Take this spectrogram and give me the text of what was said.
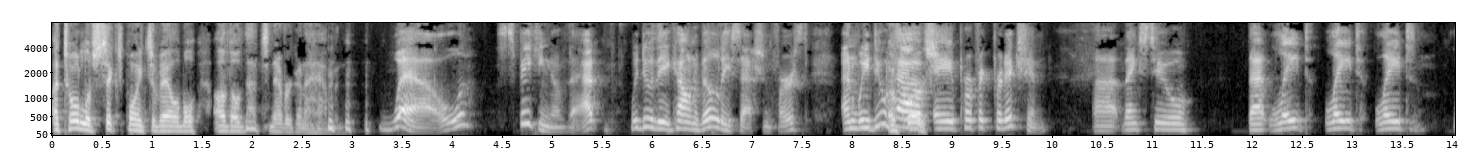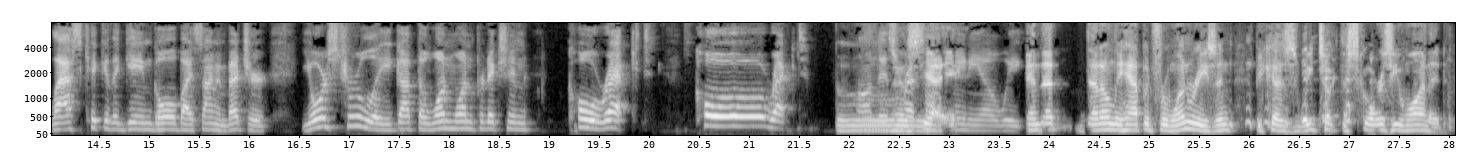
A total of six points available, although that's never going to happen. well, speaking of that, we do the accountability session first, and we do of have course. a perfect prediction. Uh, thanks to that late, late, late last kick of the game goal by Simon Becher. Yours truly got the 1 1 prediction correct. Correct. On this WrestleMania yeah, week, and that that only happened for one reason because we took the scores he wanted.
